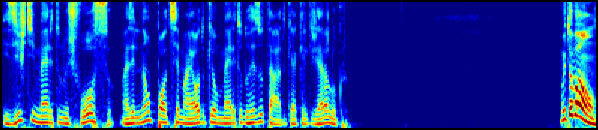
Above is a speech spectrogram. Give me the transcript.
existe mérito no esforço, mas ele não pode ser maior do que o mérito do resultado, que é aquele que gera lucro. Muito bom.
